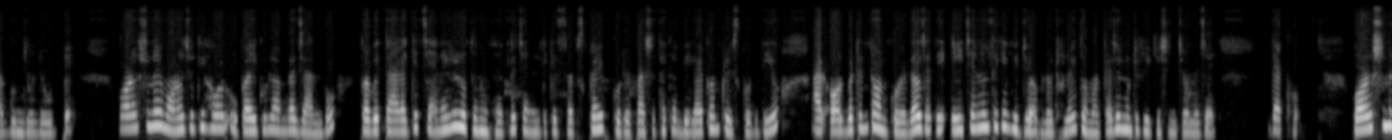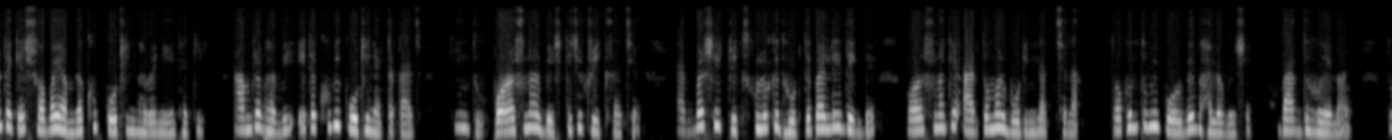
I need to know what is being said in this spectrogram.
আগুন জ্বলে উঠবে। পড়াশোনায় মনোযোগী হওয়ার উপায়গুলো আমরা জানব, তবে তার আগে চ্যানেলে নতুন থাকলে চ্যানেলটিকে সাবস্ক্রাইব করে পাশে থাকা বেল আইকন প্রেস করে দিও, আর অল বাটনটা অন করে দাও যাতে এই চ্যানেল থেকে ভিডিও আপলোড হলেই তোমার কাছে নোটিফিকেশন চলে যায়। দেখো, পড়াশোনাটাকে সবাই আমরা খুব কঠিন ভাবে নিয়ে থাকি। আমরা ভাবি এটা খুবই কঠিন একটা কাজ, কিন্তু পড়াশোনার বেশ কিছু ট্রিক্স আছে। একবার সেই ট্রিক্সগুলোকে ধরতে পারলেই দেখবে পড়াশোনাকে আর তোমার বোরিং লাগছে না। তখন তুমি পড়বে ভালোবেসে। বাধ্য হয়ে নয়। তো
